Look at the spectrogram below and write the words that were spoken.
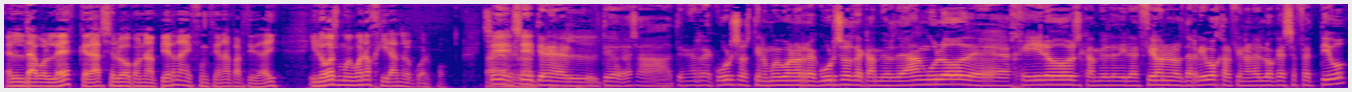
el double leg, quedarse luego con una pierna y funciona a partir de ahí. Y luego es muy bueno girando el cuerpo. Sí, sí, tiene el tío, o sea, tiene recursos, tiene muy buenos recursos de cambios de ángulo, de giros, cambios de dirección en los derribos, que al final es lo que es efectivo,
